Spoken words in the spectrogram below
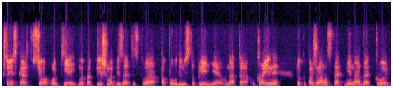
что они скажут, все, окей, мы подпишем обязательства по поводу наступления в НАТО Украины, только, пожалуйста, не надо крови.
